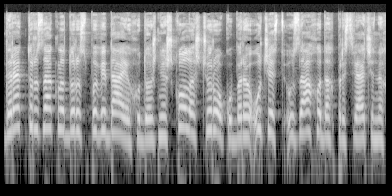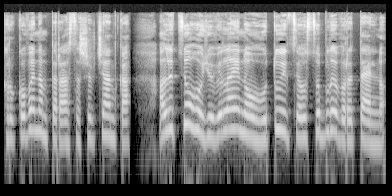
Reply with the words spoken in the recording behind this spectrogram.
Директор закладу розповідає, художня школа щороку бере участь у заходах, присвячених роковинам Тараса Шевченка. Але цього ювілейного готується особливо ретельно.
